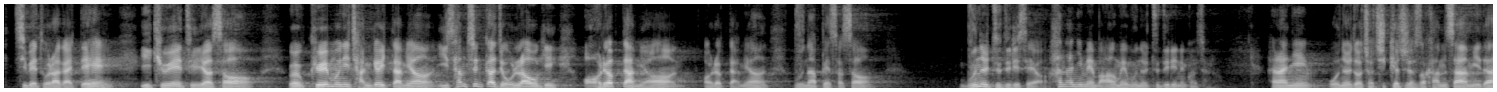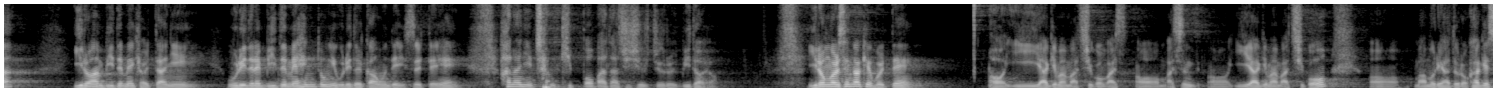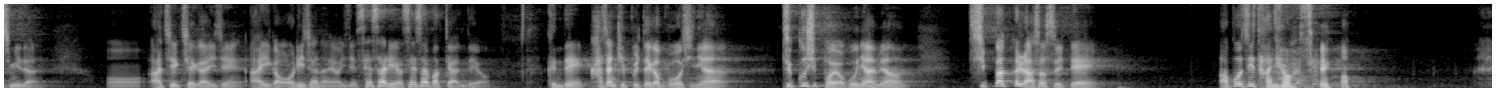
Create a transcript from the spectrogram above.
집에 돌아갈 때 이 교회에 들려서 그 교회 문이 잠겨 있다면 이 3층까지 올라오기 어렵다면 어렵다면 문 앞에 서서 문을 두드리세요. 하나님의 마음의 문을 두드리는 것처럼. 하나님, 오늘도 저 지켜주셔서 감사합니다. 이러한 믿음의 결단이 우리들의 믿음의 행동이 우리들 가운데 있을 때에 하나님 참 기뻐 받아 주실 줄을 믿어요. 이런 걸 생각해 볼 때, 어, 이 이야기만 마치고, 어, 말씀, 어, 이 이야기만 마치고, 어, 마무리하도록 하겠습니다. 어, 아직 제가 이제 아이가 어리잖아요. 이제 세 살이에요. 세 살밖에 안 돼요. 근데 가장 기쁠 때가 무엇이냐? 듣고 싶어요. 뭐냐면, 집 밖을 나섰을 때 아버지 다녀오세요.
